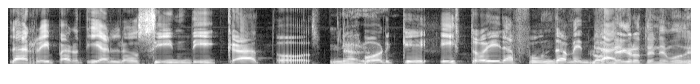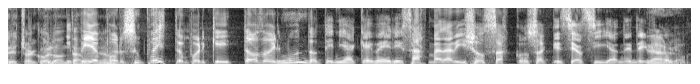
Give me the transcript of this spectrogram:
las repartían los sindicatos, Claro. porque esto era Los fundamental. negros tenemos derecho al colón también, Pero ¿no? por supuesto, porque todo el mundo tenía que ver esas maravillosas cosas que se hacían en el Claro. Colón.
